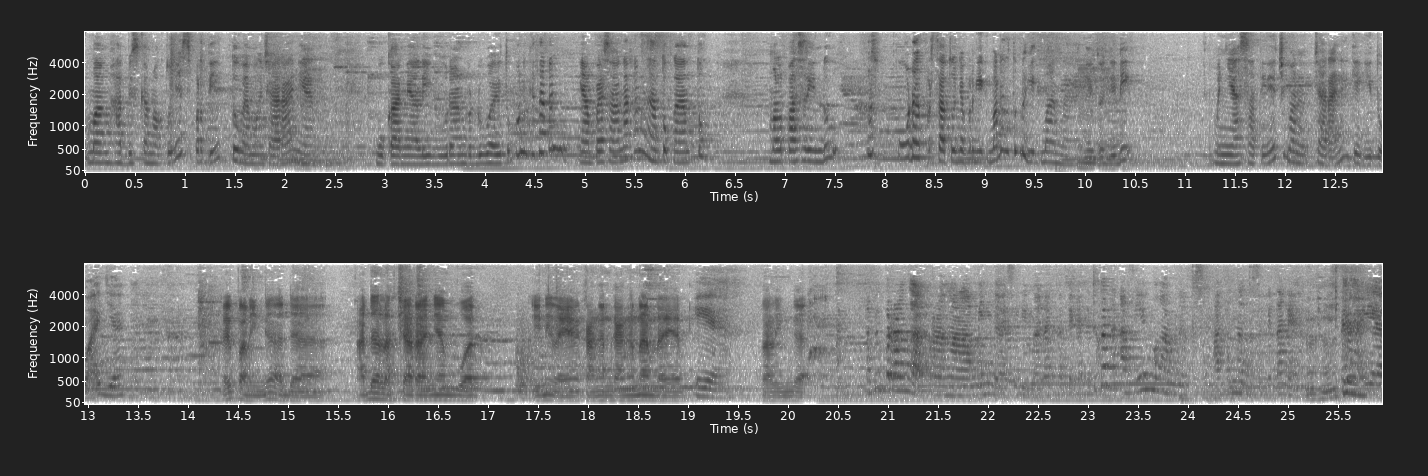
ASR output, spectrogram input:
menghabiskan waktunya seperti itu memang caranya bukannya liburan berdua itu pun kita kan nyampe sana kan ngantuk-ngantuk melepas rindu terus udah satunya pergi ke mana satu pergi ke mana gitu jadi menyiasatinya cuma caranya kayak gitu aja Tapi paling nggak ada adalah caranya buat inilah ya kangen-kangenan lah ya iya paling nggak. Tapi pernah nggak pernah ngalamin nggak sih di mana ketika itu kan artinya mengambil kesempatan dan kesempitan ya. Mhm. Maksudnya ya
